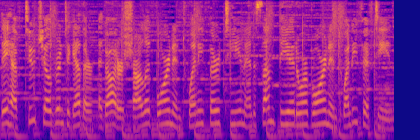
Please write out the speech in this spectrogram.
They have two children together, a daughter Charlotte born in 2013 and a son Theodore born in 2015.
